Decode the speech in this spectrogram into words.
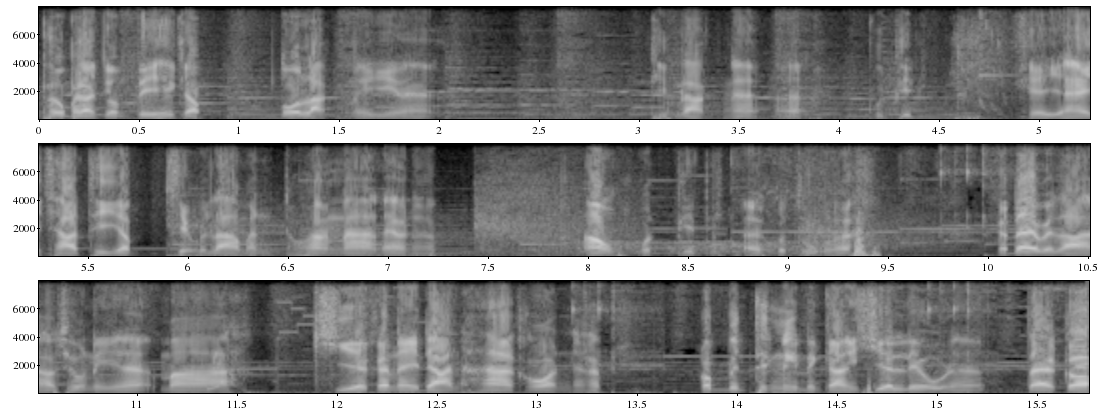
เพิ่มพลังโจมตีให้กับตัวหลักในนี้นะฮะทีมหลักนะอะพูดผิดโอเคอย่าให้ชาร์จทีครับเสียเวลามันค่อนข้างนานแล้วนะครับ เอ้ากดผิดเออกดถูกแล้ว ก็ได้เวลาครับช่วงนี้นะมาเคลียร์กันในด่าน 5 ก่อนนะครับ ก็เป็นเทคนิคในการเคลียร์เร็วนะฮะแต่ก็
